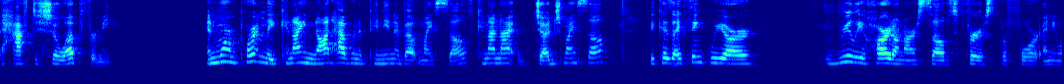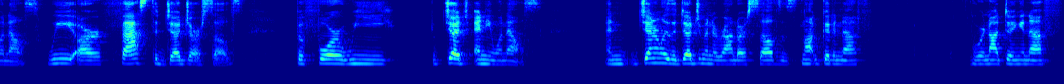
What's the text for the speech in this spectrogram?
have to show up for me? And more importantly, can I not have an opinion about myself? Can I not judge myself? Because I think we are really hard on ourselves first before anyone else. We are fast to judge ourselves before we judge anyone else. And generally, the judgment around ourselves is not good enough we're not doing enough.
